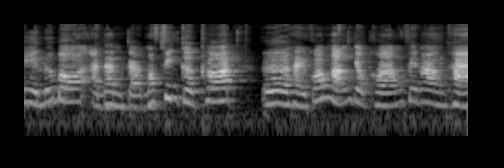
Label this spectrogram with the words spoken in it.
นี้หรือบ่อันนั้นก็มาฟิงเกอร์คลอด เออให้ความหวังเจ้าของพี่น้องคะ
